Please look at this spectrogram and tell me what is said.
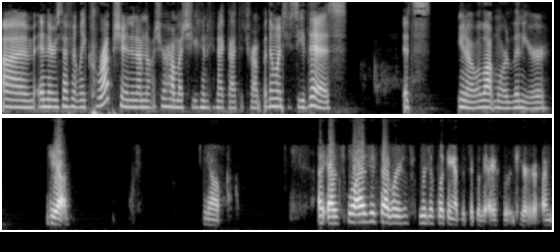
um and there's definitely corruption and i'm not sure how much you can connect that to trump but then once you see this it's you know a lot more linear Yeah. Yeah. As well as you said, we're just we're just looking at the tip of the iceberg here. I'm,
